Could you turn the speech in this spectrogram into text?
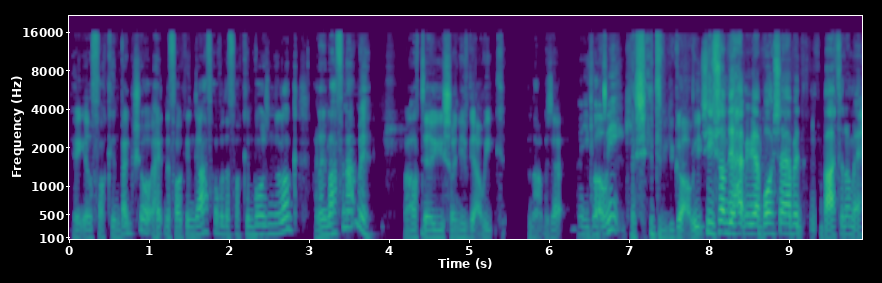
you think you're the fucking big shot, hitting the fucking gaffer with the fucking balls in the lug and then laughing at me. Well, I'll tell you, son, you've got a week. And that was it. But you've got a week. I said to him, you've got a week. See if somebody hit me with a boss, I would batter them, eh?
